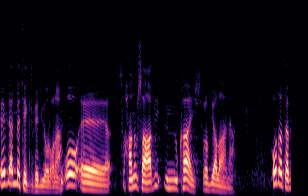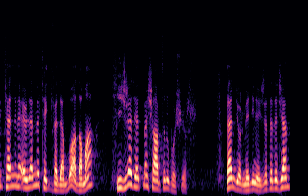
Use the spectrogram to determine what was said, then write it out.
evlenme teklif ediyor ona. O e, hanım sahabi Ümmü Kays radıyallahu anh'a. O da tabii kendine evlenme teklif eden bu adama hicret etme şartını koşuyor. Ben diyor Medine'ye hicret edeceğim.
